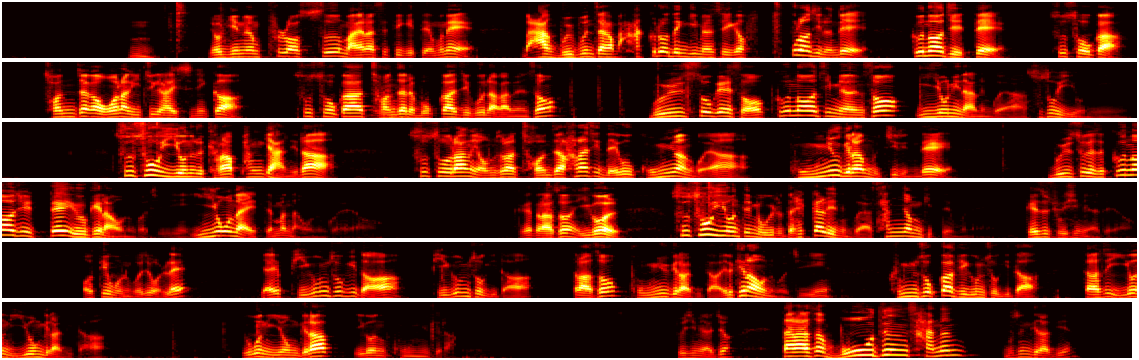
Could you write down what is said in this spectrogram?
음, 여기는 플러스 마이너스 띄기 때문에 막 물 분자가 막 끌어당기면서 얘가 툭 끊어지는데 끊어질 때 수소가 전자가 워낙 이쪽에 가 있으니까 수소가 전자를 못 가지고 나가면서 물 속에서 끊어지면서 이온이 나는 거야. 수소 이온이. 수소 이온으로 결합한 게 아니라 수소랑 염소랑 전자를 하나씩 내고 공유한 거야. 공유결합 물질인데 물 속에서 끊어질 때 이게 나오는 거지. 이온화일 때만 나오는 거예요. 그러니까 따라서 이걸 수소 이온 때문에 오히려 더 헷갈리는 거야. 산염기 때문에. 그래서 조심해야 돼요. 어떻게 보는 거지 원래? 야 이거 비금속이다. 비금속이다. 따라서 공유결합이다. 이렇게 나오는 거지. 금속과 비금속이다. 따라서 이건 이온결합이다. 이건 이온결합, 이건 공유결합. 조심해야죠. 따라서 모든 산은 무슨 결합이에요?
